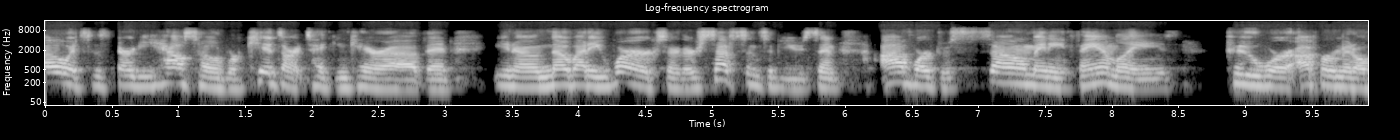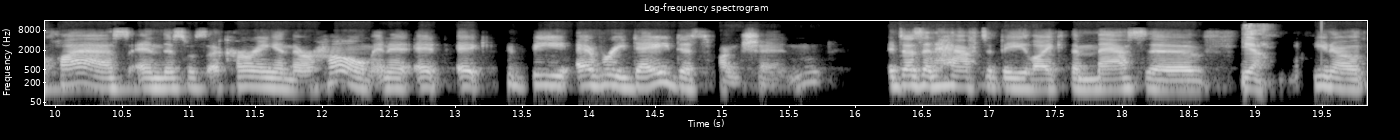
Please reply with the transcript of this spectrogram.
oh, it's this dirty household where kids aren't taken care of and you know nobody works or there's substance abuse. And I've worked with so many families who were upper middle class and this was occurring in their home and it it, it could be everyday dysfunction. It doesn't have to be like the massive, Yeah. you know,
